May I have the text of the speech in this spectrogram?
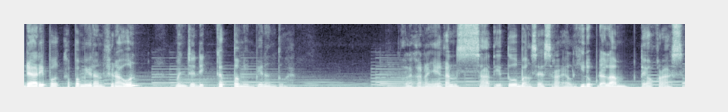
dari kepemimpinan Firaun menjadi kepemimpinan Tuhan. Oleh karenanya kan saat itu bangsa Israel hidup dalam teokrasi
